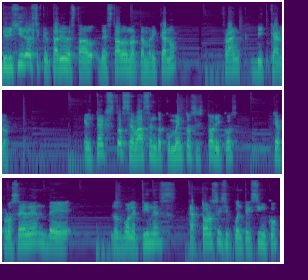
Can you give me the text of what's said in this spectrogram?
dirigida al secretario de Estado, de Estado norteamericano, Frank B. Kellogg. El texto se basa en documentos históricos que proceden de los boletines 14 y 55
